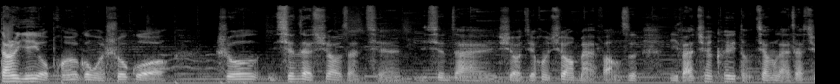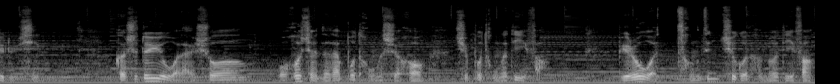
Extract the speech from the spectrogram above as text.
当然，也有朋友跟我说过：“说你现在需要攒钱，你现在需要结婚，需要买房子，你完全可以等将来再去旅行。”可是对于我来说，我会选择在不同的时候去不同的地方，比如我曾经去过的很多地方，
